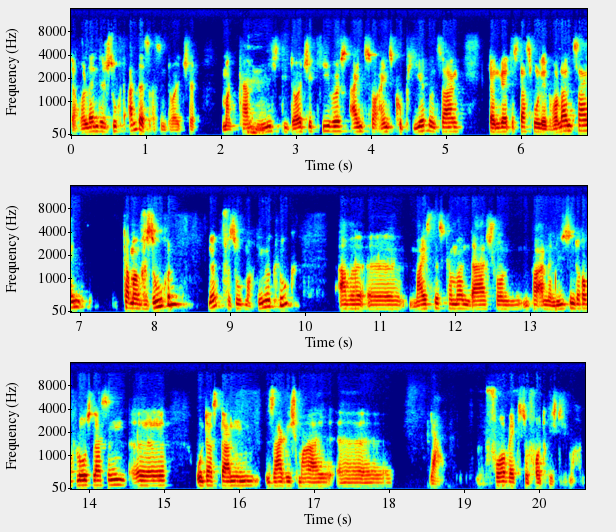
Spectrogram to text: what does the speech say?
Der Holländer sucht anders als ein Deutscher. Man kann mhm. nicht die deutsche Keywords eins zu eins kopieren und sagen, dann wird es das wohl in Holland sein. Kann man versuchen. Ne? Versuch macht immer klug. Aber äh, meistens kann man da schon ein paar Analysen drauf loslassen äh, und das dann, sage ich mal, äh, ja, vorweg sofort richtig machen.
